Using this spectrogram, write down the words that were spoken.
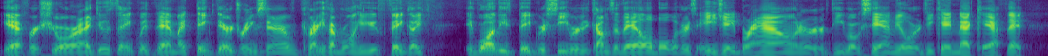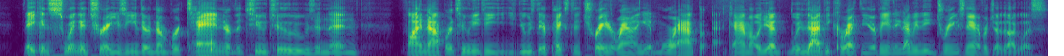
Yeah, for sure. I do think with them, I think their dream scenario, correct me if I'm wrong, here, you think like if one of these big receivers becomes available, whether it's AJ Brown or Deebo Samuel or DK Metcalf, that they can swing a trade using either number 10 or the two twos and then find an opportunity to use their picks to trade around and get more ammo. Yeah, would that be correct in your opinion? I think that'd be the dream scenario for Joe Douglas.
